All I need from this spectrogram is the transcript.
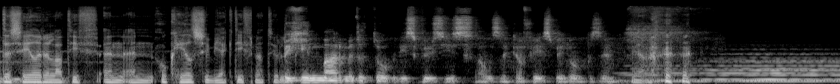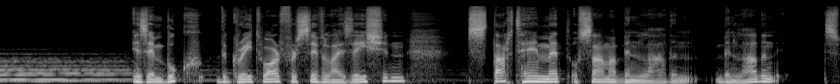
dat is heel relatief en, en ook heel subjectief natuurlijk. Begin maar met de toogdiscussies als de cafés weer open zijn. Ja. In zijn boek The Great War for Civilization start hij met Osama bin Laden. Bin Laden is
